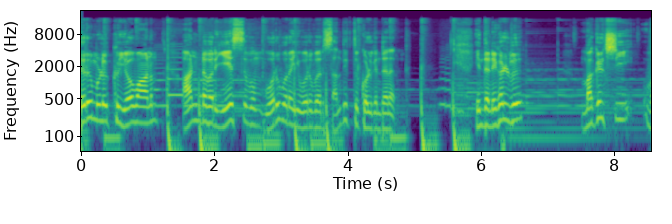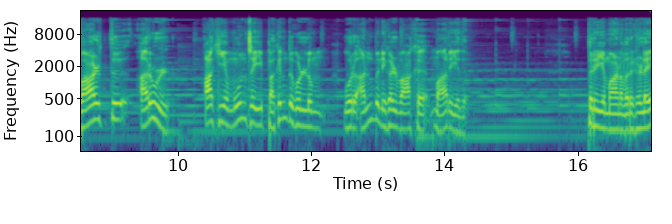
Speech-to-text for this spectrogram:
திருமுழுக்கு யோவானும் ஆண்டவர் இயேசுவும் ஒருவரை ஒருவர் சந்தித்துக் கொள்கின்றனர். இந்த நிகழ்வு மகிழ்ச்சி வாழ்த்து அருள் ஆகிய மூன்றை பகிர்ந்து கொள்ளும் ஒரு அன்பு நிகழ்வாக மாறியது. பிரியமானவர்களே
